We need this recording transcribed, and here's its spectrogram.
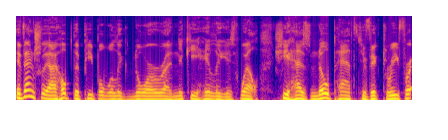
Eventually, I hope that people will ignore uh, Nikki Haley as well. She has no path to victory for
